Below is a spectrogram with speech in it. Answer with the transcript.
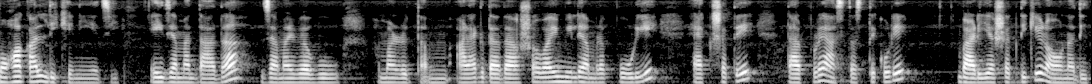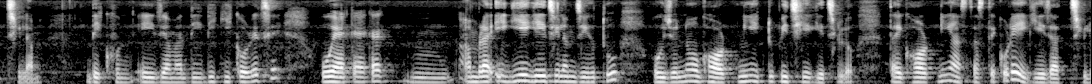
মহাকাল লিখে নিয়েছি। এই যে আমার দাদা, জামাইবাবু, আমার আর এক দাদা সবাই মিলে আমরা পড়ে একসাথে তারপরে আস্তে আস্তে করে বাড়ি আসার দিকে রওনা দিচ্ছিলাম। দেখুন, এই যে আমার দিদি কি করেছে? ও একা একা আমরা এগিয়ে গিয়েছিলাম যেহেতু, ওই জন্য ও ঘট নিয়ে একটু পিছিয়ে গেছিল তাই ঘট নিয়ে আস্তে আস্তে করে এগিয়ে যাচ্ছিল।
